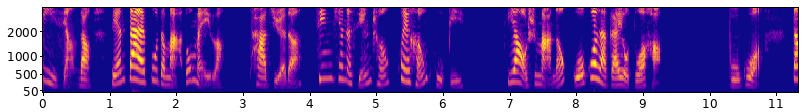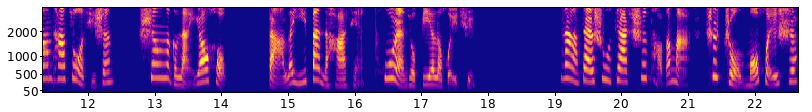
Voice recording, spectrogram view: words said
一想到连代步的马都没了，他觉得今天的行程会很苦逼。要是马能活过来，该有多好！不过，当他坐起身，伸了个懒腰后，打了一半的哈欠，突然就憋了回去。那在树下吃草的马是肿么回事？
